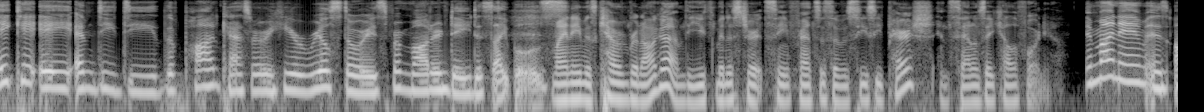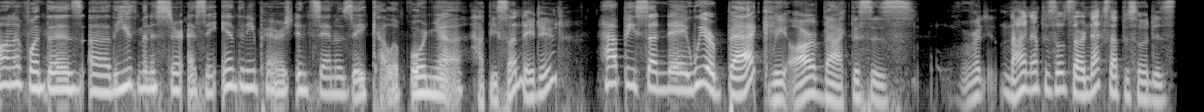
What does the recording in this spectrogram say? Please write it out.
aka MDD, the podcast where we hear real stories from modern day disciples. My name is Kevin Bernaga. I'm the youth minister at St. Francis of Assisi Parish in San Jose, California. and my name is Ana Fuentes, uh, the youth minister at St. Anthony Parish in San Jose, California. Happy Sunday, dude. Happy Sunday. We are back. We are back. This is already nine episodes. Our next episode is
